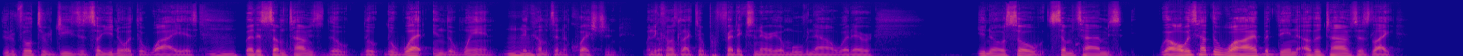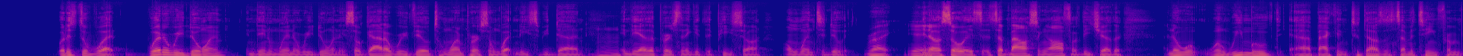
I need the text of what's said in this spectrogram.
through the filter of Jesus, so you know what the why is. Mhm. But it's sometimes the the, the what and the when Mhm. that comes into question when it comes like to a prophetic scenario, moving out, whatever. You know, so sometimes we always have the why, but then other times it's like, what is the what? What are we doing? And then when are we doing it? So God will reveal to one person what needs to be done, Mhm. and the other person they get the piece on on when to do it. Right. Yeah. You know, so it's it's a bouncing off of each other. I know when, when we moved uh, back in 2017 from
